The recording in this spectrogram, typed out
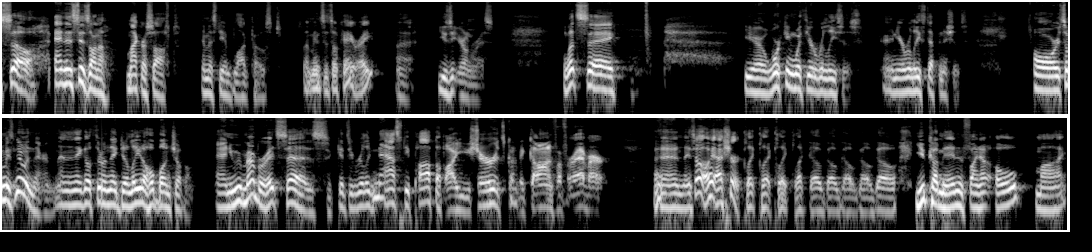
So, and this is on a Microsoft MSDN blog post. So that means it's okay, right? Uh, use at your own risk. let's say you're working with your releases and your release definitions, or somebody's new in there, and then they go through and they delete a whole bunch of them. And you remember it says, it gets a really nasty pop up. Are you sure it's going to be gone for forever? And they say, oh, yeah, sure. Click, click, click, click, go, go, go, go, go. You come in and find out, oh my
